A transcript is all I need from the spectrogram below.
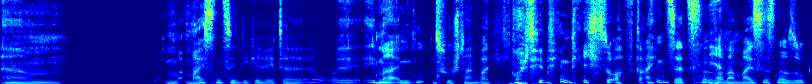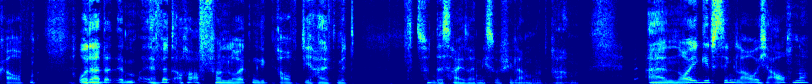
Ähm, meistens sind die Geräte äh, immer im guten Zustand, weil die Leute den nicht so oft einsetzen, Ja. sondern meistens nur so kaufen. Oder ähm, er wird auch oft von Leuten gekauft, die halt mit Synthesizer nicht so viel am Hut haben. Äh, neu gibt's den, glaube ich, auch noch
